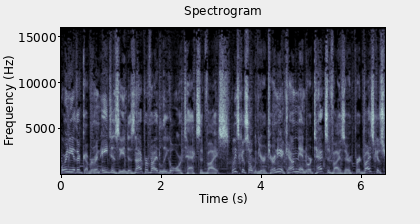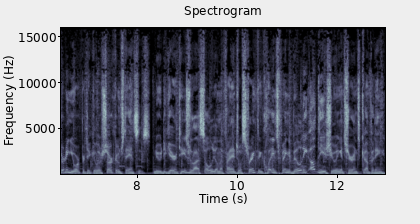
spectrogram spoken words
or any other government agency and does not provide legal or tax advice. Please consult with your attorney, accountant, and or tax advisor for advice concerning your particular circumstances. Annuity guarantees rely solely on the financial strength and claims paying ability of the issuing insurance company.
